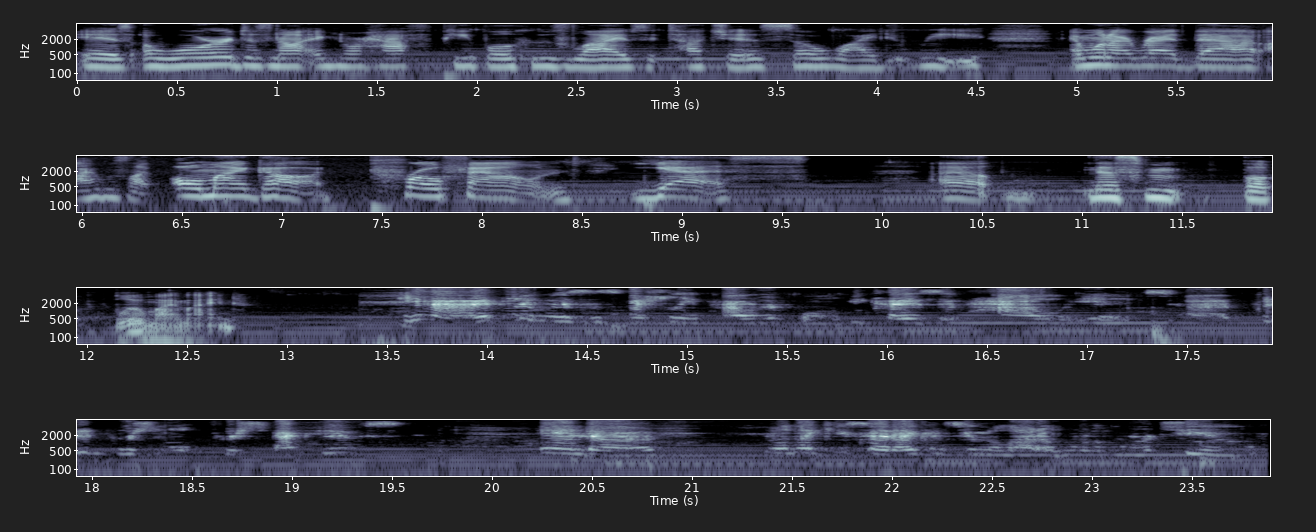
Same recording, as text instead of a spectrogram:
is A war does not ignore half the people whose lives it touches, so why do we? And when I read that, I was like, oh my god, profound. Yes. Uh, this m- book blew my mind. Yeah, I thought it was especially powerful because of how it uh, put in personal perspectives. And, uh, well, like you said, I consume a lot of World War II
